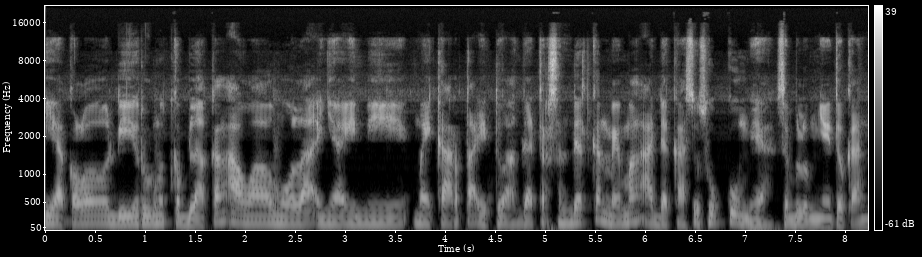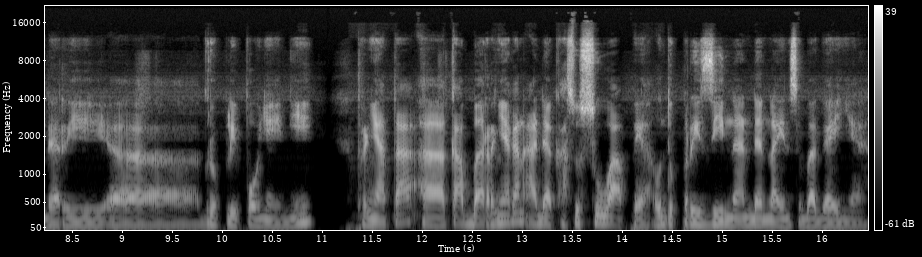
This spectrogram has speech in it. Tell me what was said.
Iya, kalau dirunut ke belakang awal mulanya ini Meikarta itu agak tersendat kan memang ada kasus hukum ya sebelumnya itu kan dari eh, grup Liponya ini ternyata eh, kabarnya kan ada kasus suap ya untuk perizinan dan lain sebagainya.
